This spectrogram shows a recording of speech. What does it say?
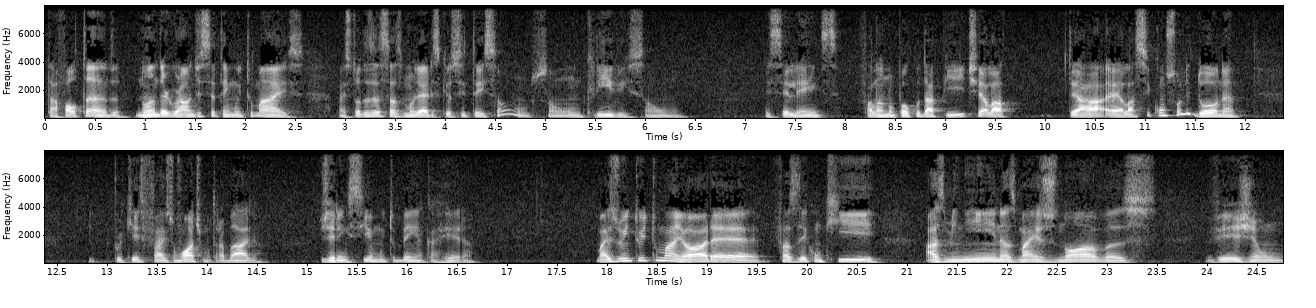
Tá faltando. No underground você tem muito mais. Mas todas essas mulheres que eu citei são, são incríveis, são excelentes. Falando um pouco da Pete, ela, ela se consolidou, né? Porque faz um ótimo trabalho, gerencia muito bem a carreira. Mas o intuito maior é fazer com que as meninas mais novas vejam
